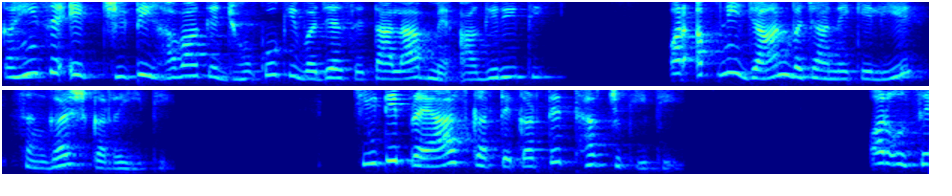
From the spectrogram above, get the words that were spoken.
कहीं से एक चीटी हवा के झोंकों की वजह से तालाब में आ गिरी थी और अपनी जान बचाने के लिए संघर्ष कर रही थी। चीटी प्रयास करते करते थक चुकी थी और उसे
